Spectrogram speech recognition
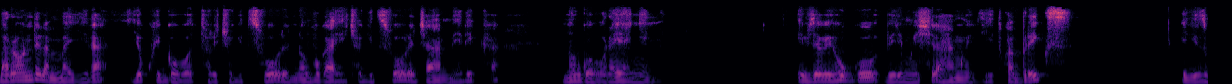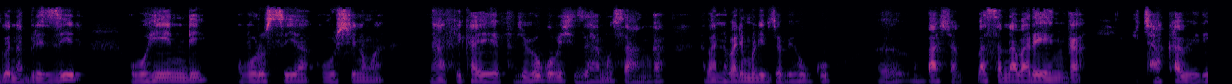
barondera amayira yo kwigobotora icyo gitsure novuga icyo gitsure cya amerika n'ubwo buraya nyine ibyo bihugu biri mu ishyirahamwe ryitwa BRICS rigizwe na Brazil ubuhindi uburusiya ubushinwa na afurika y'epfo ibyo bihugu bishyize hamwe usanga abantu bari muri ibyo bihugu eh, basa n'abarenga icya kabiri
